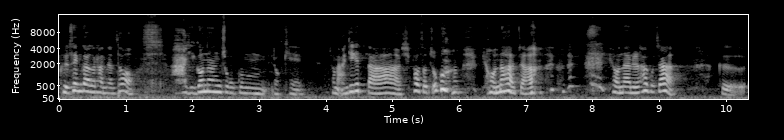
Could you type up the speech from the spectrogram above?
그 생각을 하면서 아 이거는 조금 이렇게 좀 아니겠다 싶어서 조금 변화하자 변화를 하고자 그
